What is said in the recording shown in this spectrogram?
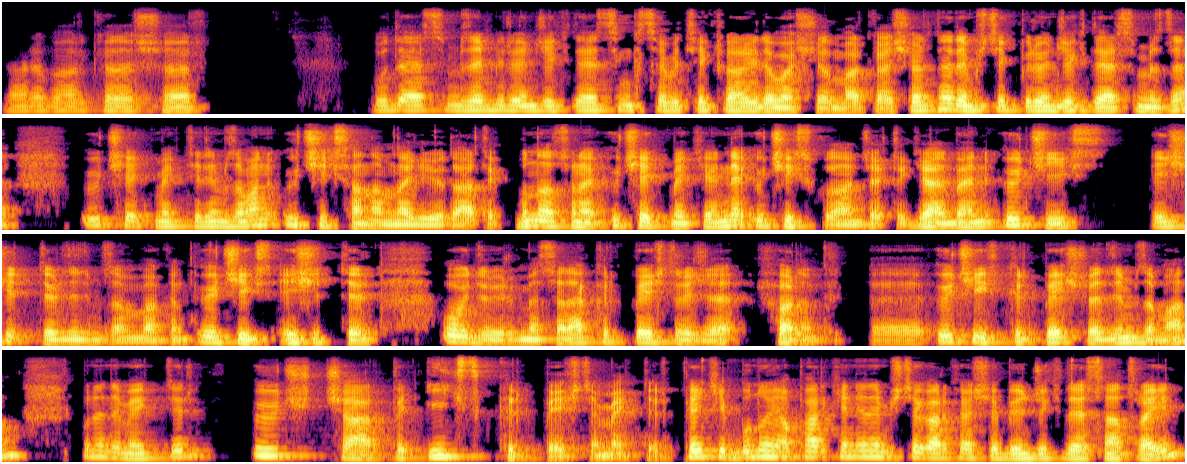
Merhaba arkadaşlar. Bu dersimize bir önceki dersin kısa bir tekrarıyla başlayalım arkadaşlar. Ne demiştik bir önceki dersimizde? 3 ekmek dediğim zaman 3x anlamına geliyordu artık. Bundan sonra 3 ekmek yerine 3x kullanacaktık. Yani ben 3x eşittir dediğim zaman bakın 3x eşittir. Uyduruyorum mesela 45 derece pardon e, 3x 45 dediğim zaman bu ne demektir? 3 çarpı x 45 demektir. Peki bunu yaparken ne demiştik arkadaşlar bir önceki dersin hatırlayın.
